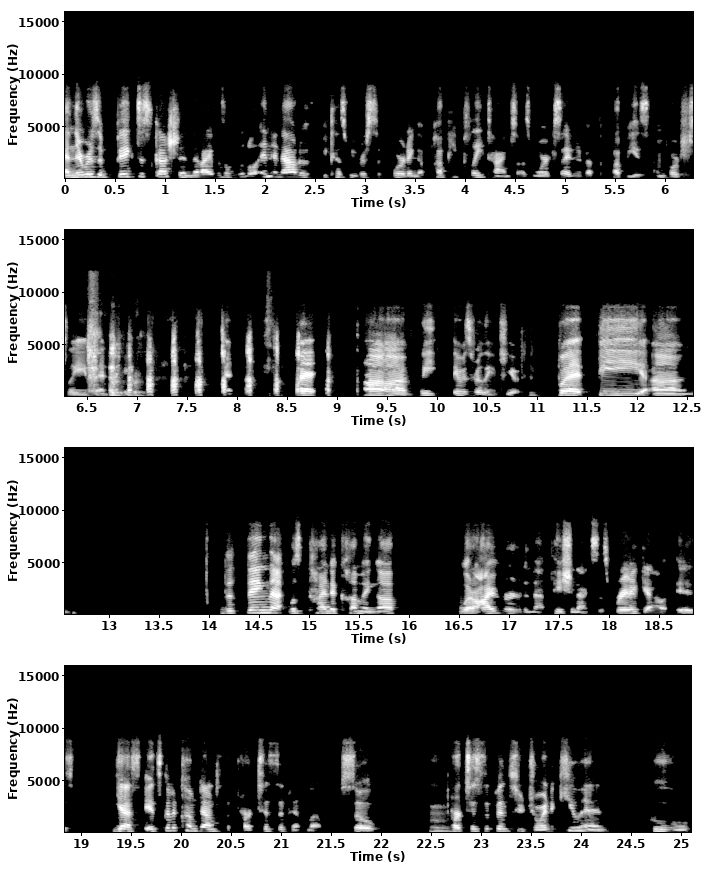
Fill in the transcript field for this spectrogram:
And there was a big discussion that I was a little in and out of because we were supporting a puppy playtime. So I was more excited about the puppies, unfortunately, than but uh, we it was really cute. But the um the thing that was kind of coming up, what I heard in that patient access breakout is yes, it's going to come down to the participant level. So Hmm. participants who join a QHIN who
